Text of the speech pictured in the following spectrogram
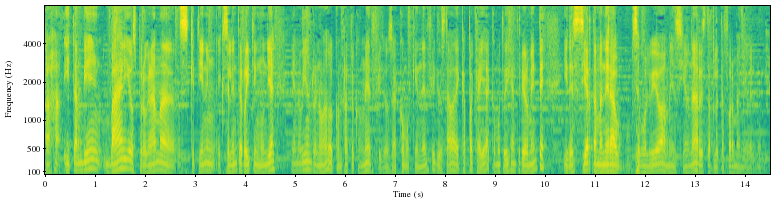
Ajá, y también varios programas que tienen excelente rating mundial ya no habían renovado contrato con Netflix, o sea, como que Netflix estaba de capa caída, como te dije anteriormente, y de cierta manera se volvió a mencionar esta plataforma a nivel mundial.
